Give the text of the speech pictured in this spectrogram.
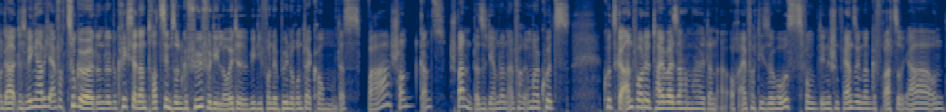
Und da, deswegen habe ich einfach zugehört und du kriegst ja dann trotzdem so ein Gefühl für die Leute, wie die von der Bühne runterkommen. Das war schon ganz spannend. Also die haben dann einfach immer kurz kurz geantwortet. Teilweise haben halt dann auch einfach diese Hosts vom dänischen Fernsehen dann gefragt, so, ja, und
